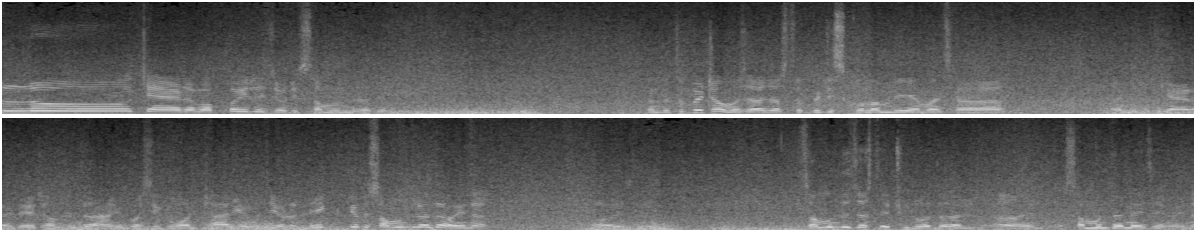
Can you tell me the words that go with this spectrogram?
हेलो क्यानाडामा पहिलोचोटि समुद्र देखेँ अन्त थुप्रै ठाउँमा छ जस्तो ब्रिटिस कोलम्बियामा छ अनि क्यानाडा धेरै ठाउँ छ। तर हामी बसेको अन्टारियोमा चाहिँ एउटा लेक त्यो त समुद्र त होइन। समुद्र जस्तै ठुलो तर समुद्र नै चाहिँ होइन।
